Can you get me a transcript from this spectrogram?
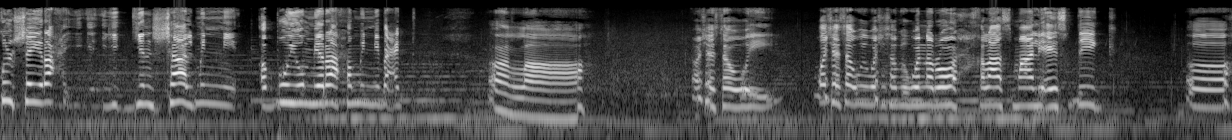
كل شيء راح ينشال مني. أبوي وامي راحوا مني بعد. الله. وش أسوي؟ وش أسوي؟ وش أسوي؟ وين أروح؟ خلاص مالي أي صديق. أوه.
